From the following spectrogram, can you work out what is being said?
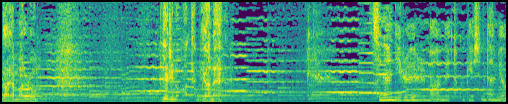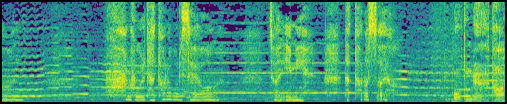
나야말로 예린 엄마한테 미안해. 지난 일을 마음에 두고 계신다면 훌훌 다 털어버리세요. 전 이미 다 털었어요. 모든 게 다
